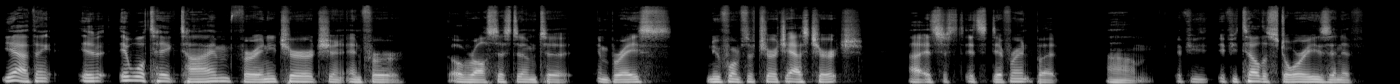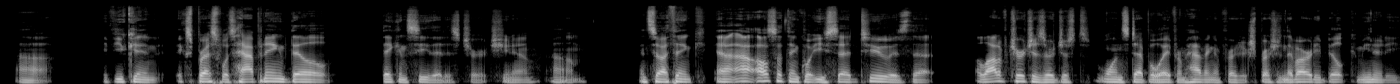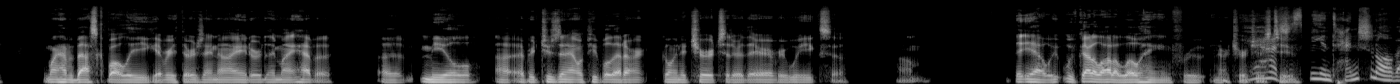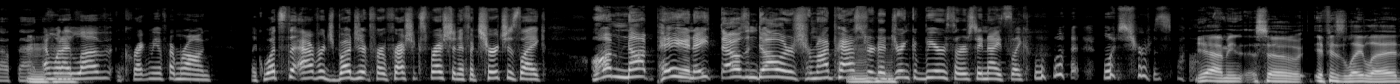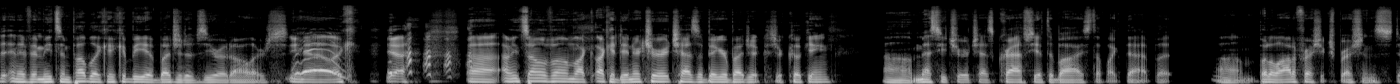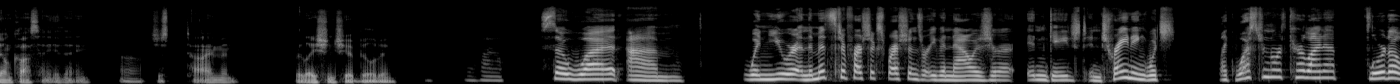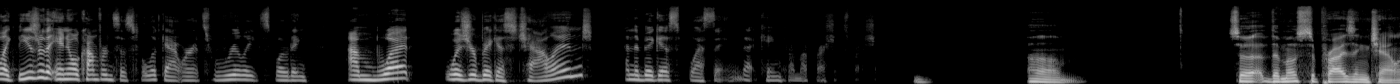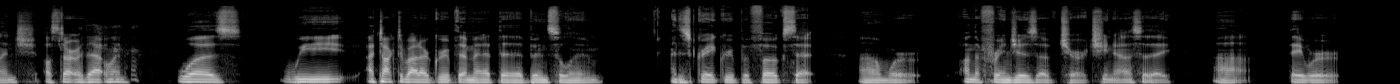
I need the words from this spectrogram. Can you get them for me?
yeah, I think it it will take time for any church and, and for the overall system to embrace new forms of church as church. Uh, it's just it's different, but um, if you if you tell the stories and if uh, if you can express what's happening, they'll they can see that as church, you know. Um, and so I think I also think what you said too is that a lot of churches are just one step away from having a fresh expression. They've already built community. You might have a basketball league every Thursday night, or they might have a a meal uh, every Tuesday night with people that aren't going to church that are there every week. So, um, but yeah, we, we've got a lot of low hanging fruit in our churches yeah, too. just be intentional about that. And what I Mhm. love, correct me if I'm wrong, like what's the average budget for a fresh expression if a church is like, I'm not paying eight thousand dollars for my pastor to Mhm. drink a beer Thursday nights. Like, what, what's your response? Yeah, I mean, so if it's lay led and if it meets in public, it could be a budget of zero dollars. You know, like yeah. Uh, I mean, some of them, like like a dinner church, has a bigger budget because you're cooking. Uh, messy church has crafts you have to buy, stuff like that. But um, but a lot of fresh expressions don't cost anything. Uh, it's just time and relationship building. Wow. So what um when you were in the midst of fresh expressions or even now as you're engaged in training, which like Western North Carolina, Florida, like these are the annual conferences to look at where it's really exploding. Um what was your biggest challenge and the biggest blessing that came from a fresh expression? Um, so the most surprising challenge, I'll start with that one, was we. I talked about our group that met at the Boone Saloon. This great group of folks that um, were on the fringes of church, you know, so they uh, they were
